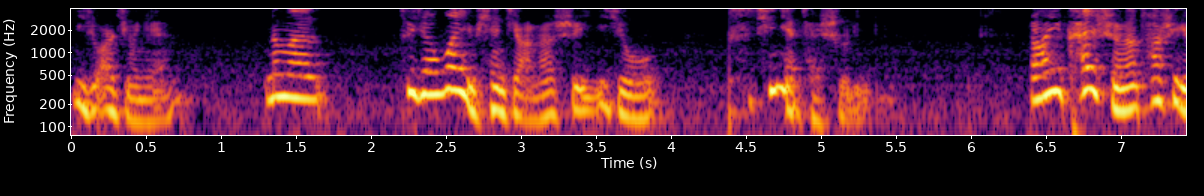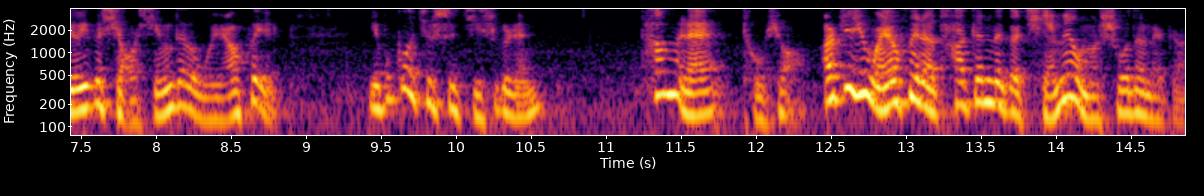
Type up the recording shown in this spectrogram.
一九二九年，那么最佳外语片奖呢，是一九四七年才设立。然后一开始呢，它是有一个小型的委员会，也不过就是几十个人，他们来投票。而这些委员会呢，它跟那个前面我们说的那个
